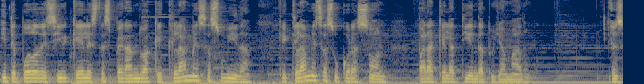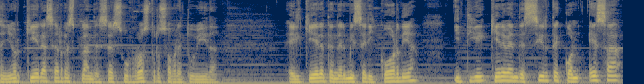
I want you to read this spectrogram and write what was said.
y te puedo decir que Él está esperando a que clames a su vida, que clames a su corazón para que Él atienda tu llamado. El Señor quiere hacer resplandecer su rostro sobre tu vida. Él quiere tener misericordia y quiere bendecirte con esa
